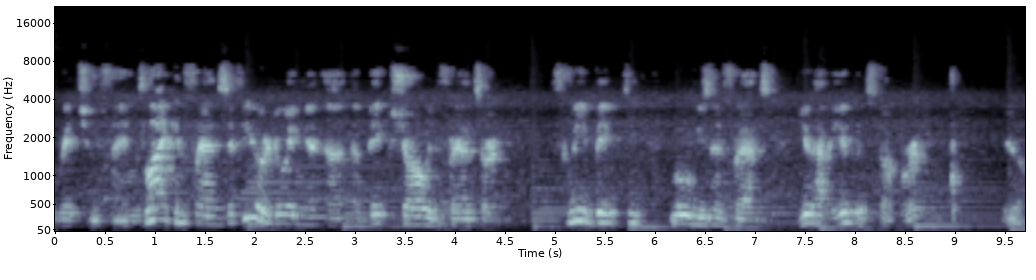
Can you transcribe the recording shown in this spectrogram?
rich and famous. Like in France, if you are doing a, a big show in France or three big t- movies in France, you have you can stop working. You know,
